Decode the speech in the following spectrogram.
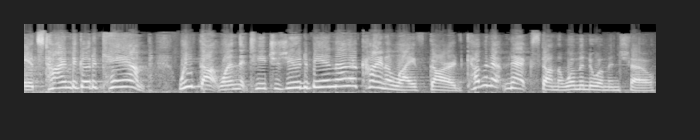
it's time to go to camp. We've got one that teaches you to be another kind of lifeguard. Coming up next on the Woman to Woman Show.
